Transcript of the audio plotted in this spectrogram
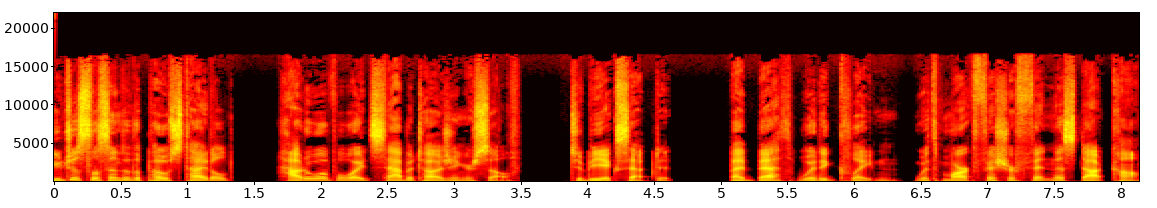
You just listened to the post titled, How to Avoid Sabotaging Yourself to Be Accepted by Beth Wittig Clayton with markfisherfitness.com.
